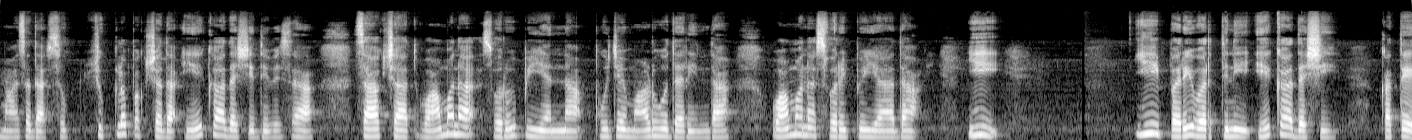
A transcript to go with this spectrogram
ಮಾಸದ ಶುಕ್ಲಪಕ್ಷದ ಶುಕ್ಲ ಪಕ್ಷದ ಏಕಾದಶಿ ದಿವಸ ಸಾಕ್ಷಾತ್ ವಾಮನ ಸ್ವರೂಪಿಯನ್ನು ಪೂಜೆ ಮಾಡುವುದರಿಂದ ವಾಮನ ಸ್ವರೂಪಿಯಾದ ಈ ಈ ಪರಿವರ್ತಿನಿ ಏಕಾದಶಿ ಕತೆ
